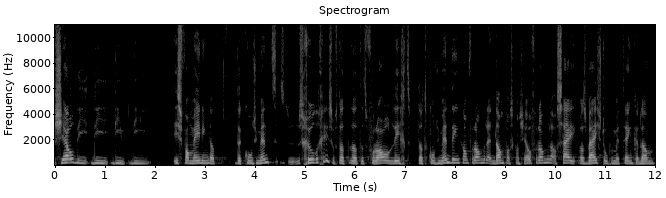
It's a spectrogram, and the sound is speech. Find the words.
Shell die, die, die, die is van mening dat de consument schuldig is. Of dat, dat het vooral ligt dat de consument dingen kan veranderen. En dan pas kan Shell veranderen. Als, zij, als wij stoppen met tanken, dan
